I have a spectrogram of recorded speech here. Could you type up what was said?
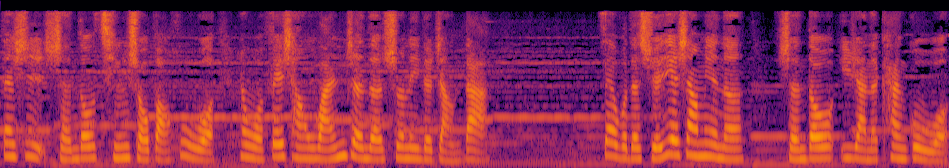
但是神都亲手保护我，让我非常完整的顺利的长大。在我的学业上面呢，神都依然的看顾我，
